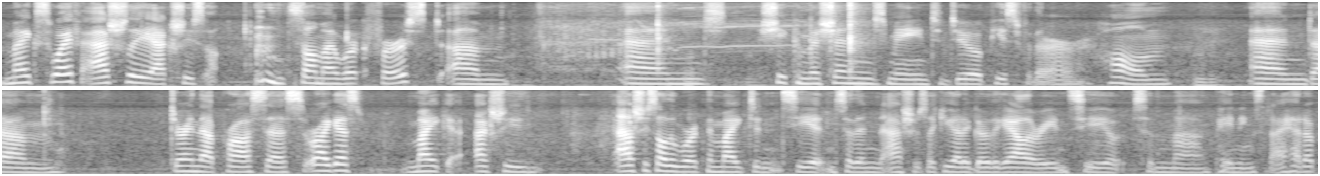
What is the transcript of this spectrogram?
Mike's wife Ashley actually saw, my work first, um, and she commissioned me to do a piece for their home. And um, during that process, or I guess Mike actually, Ashley saw the work, then Mike didn't see it, and so then Ashley was like, "You got to go to the gallery and see uh, some uh, paintings that I had up."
